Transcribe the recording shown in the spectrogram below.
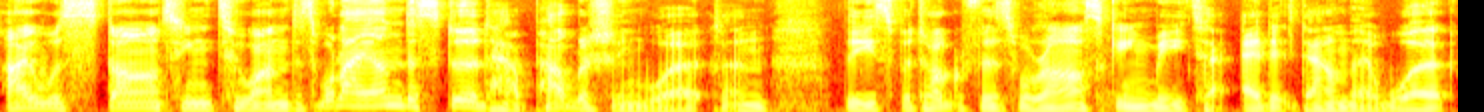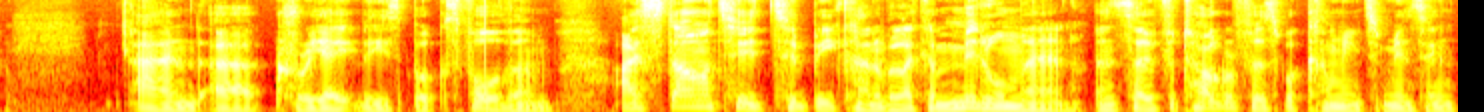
I was starting to understand what I understood how publishing worked, and these photographers were asking me to edit down their work and uh, create these books for them, I started to be kind of like a middleman. And so photographers were coming to me and saying,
